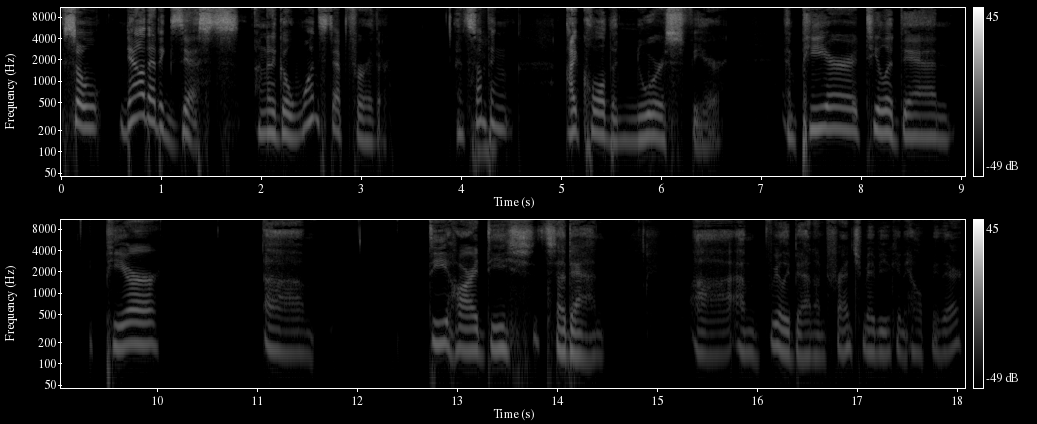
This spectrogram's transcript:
so now that exists, I'm going to go one step further. And something I call the noosphere. And Pierre Tiladan, Pierre um, Dihar D. Sadan. Uh, I'm really bad on French. Maybe you can help me there.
